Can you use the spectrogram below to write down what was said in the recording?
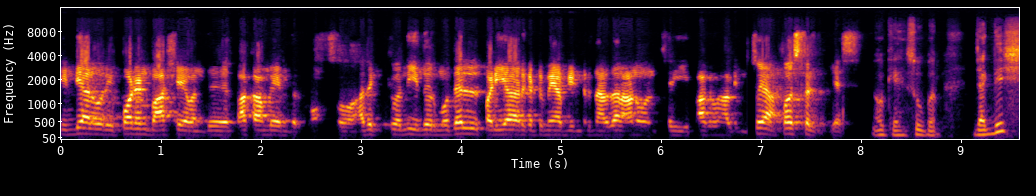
இந்தியாவில ஒரு இம்பார்ட்டன்ட் பாஷையை வந்து பார்க்காமலே இருந்திருக்கோம். சோ அதுக்கு வந்து இது ஒரு முதல் படியா இருக்கட்டுமே அப்படின்றதுனாலதான் நானும் சரி பார்க்கலாம் அப்படின்னு. So first film yes okay super Jagadish?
